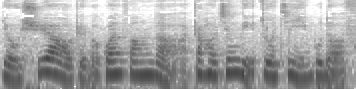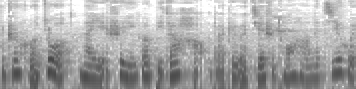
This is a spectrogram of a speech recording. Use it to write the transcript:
有需要这个官方的账号经理做进一步的扶持合作，那也是一个比较好的这个结识同行的机会。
